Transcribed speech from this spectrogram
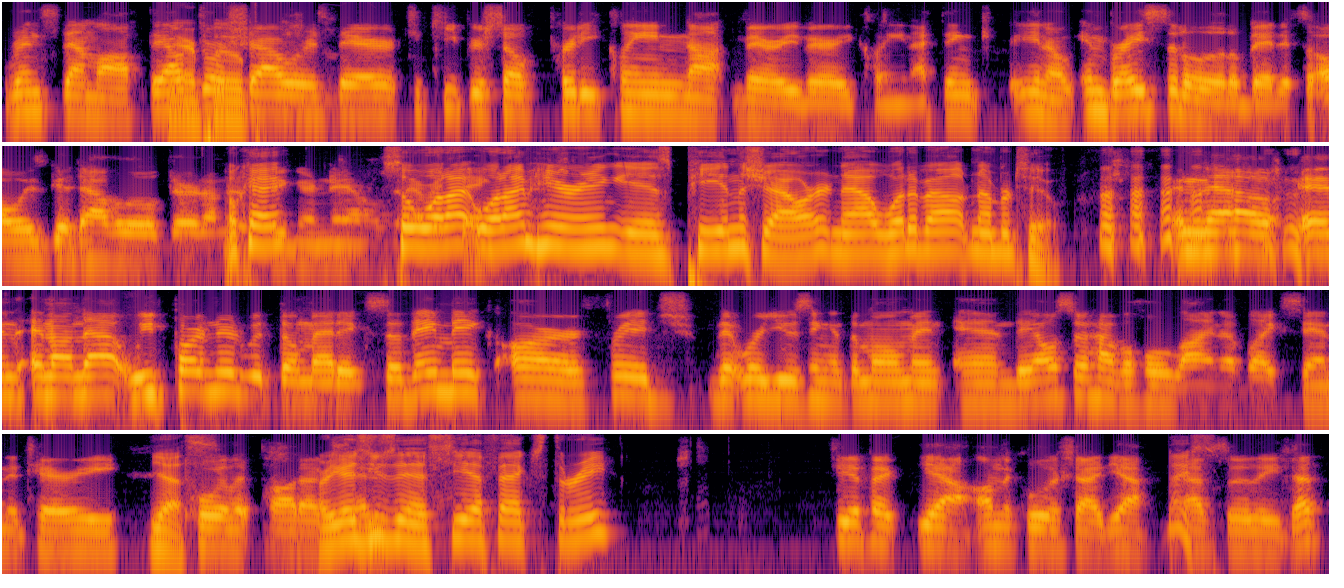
rinse them off. The outdoor poop. shower is there to keep yourself pretty clean, not very, very clean. I think you know, embrace it a little bit. It's always good to have a little dirt on okay. the fingernails. So what I what I'm hearing is pee in the shower. Now, what about number two? and now, and and on that, we've partnered with Dometic, so they make our fridge that we're using at the moment, and they also have a whole line of like sanitary yes. toilet products. Are you guys and, using a CFX three? CFX, yeah, on the cooler side, yeah, nice. absolutely. That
